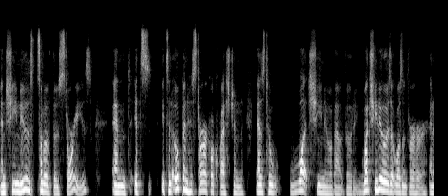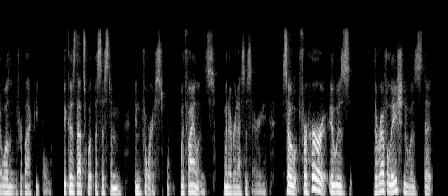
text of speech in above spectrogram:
And she knew some of those stories, and it's it's an open historical question as to what she knew about voting. What she knew is it wasn't for her and it wasn't for black people because that's what the system enforced with violence whenever necessary. So for her, it was the revelation was that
